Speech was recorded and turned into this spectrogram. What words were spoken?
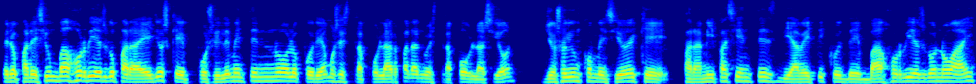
pero parece un bajo riesgo para ellos que posiblemente no lo podríamos extrapolar para nuestra población. Yo soy un convencido de que para mí pacientes diabéticos de bajo riesgo no hay,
